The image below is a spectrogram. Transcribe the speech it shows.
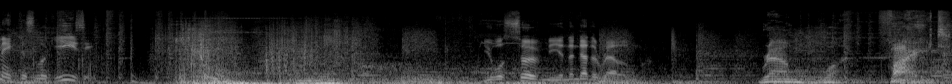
make this look easy. You will serve me in the Netherrealm. Round one. Fight!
